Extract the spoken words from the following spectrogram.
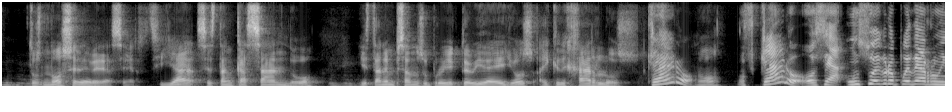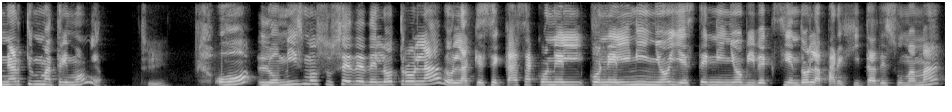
Entonces no se debe de hacer. Si ya se están casando y están empezando su proyecto de vida ellos, hay que dejarlos. Claro. ¿No? Pues claro. O sea, un suegro puede arruinarte un matrimonio. Sí. O lo mismo sucede del otro lado, la que se casa con el, con el niño y este niño vive siendo la parejita de su mamá.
